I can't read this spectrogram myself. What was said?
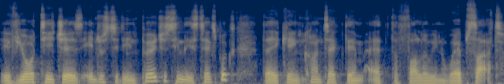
If your teacher is interested in purchasing these textbooks, they can contact them at the following website.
